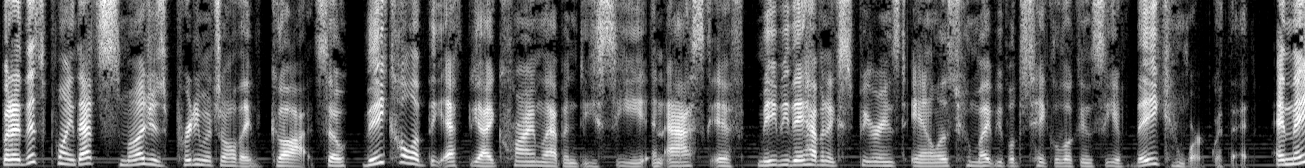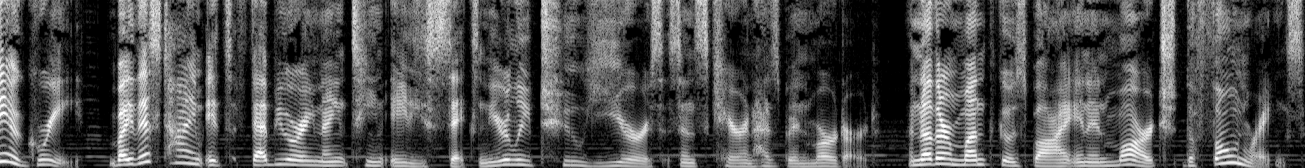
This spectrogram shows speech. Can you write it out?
But at this point, that smudge is pretty much all they've got. So they call up the FBI crime lab in DC and ask if maybe they have an experienced analyst who might be able to take a look and see if they can work with it. And they agree. By this time, it's February 1986, nearly two years since Karen has been murdered. Another month goes by, and in March, the phone rings.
